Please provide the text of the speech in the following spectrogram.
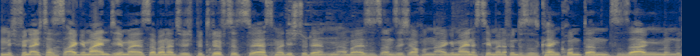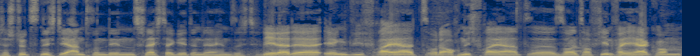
Ich finde eigentlich, dass es allgemein Thema ist, aber natürlich betrifft es zuerst mal die Studenten, aber es ist an sich auch ein allgemeines Thema. Ich finde, das ist kein Grund dann zu sagen, man unterstützt nicht die anderen, denen es schlechter geht in der Hinsicht. Jeder, der irgendwie frei hat oder auch nicht frei hat, äh, sollte auf jeden Fall hierher kommen.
